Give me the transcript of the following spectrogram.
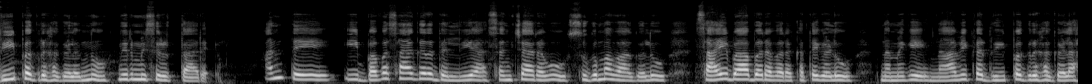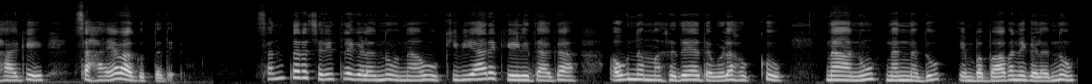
ದೀಪಗೃಹಗಳನ್ನು ನಿರ್ಮಿಸಿರುತ್ತಾರೆ. ಅಂತೆಯೇ ಈ ಭವಸಾಗರದಲ್ಲಿಯ ಸಂಚಾರವು ಸುಗಮವಾಗಲು ಸಾಯಿಬಾಬರವರ ಕಥೆಗಳು ನಮಗೆ ನಾವಿಕ ದೀಪಗೃಹಗಳ ಹಾಗೆ ಸಹಾಯವಾಗುತ್ತದೆ. ಸಂತರ ಚರಿತ್ರೆಗಳನ್ನು ನಾವು ಕಿವಿಯಾರೆ ಕೇಳಿದಾಗ ಅವು ನಮ್ಮ ಹೃದಯದ ಒಳಹೊಕ್ಕು, ನಾನು ನನ್ನದು ಎಂಬ ಭಾವನೆಗಳನ್ನು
